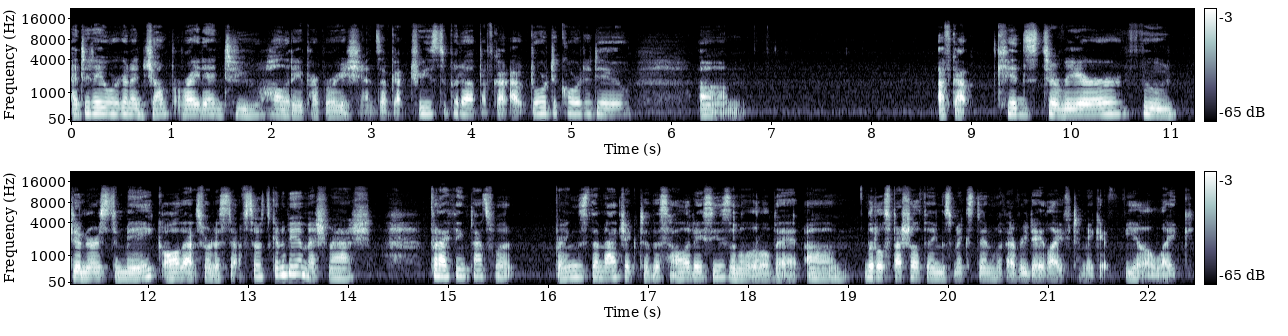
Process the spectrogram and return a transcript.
and today we're going to jump right into holiday preparations. I've got trees to put up, I've got outdoor decor to do, um, I've got kids to rear, food dinners to make, all that sort of stuff. So it's going to be a mishmash. But I think that's what brings the magic to this holiday season a little bit. Um, little special things mixed in with everyday life to make it feel like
